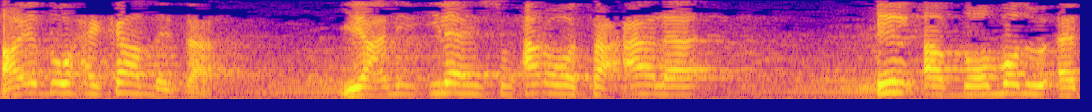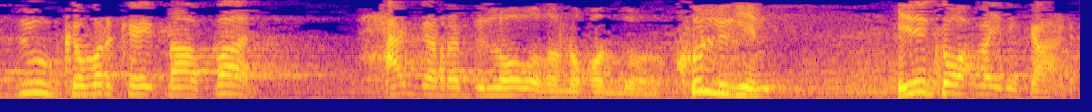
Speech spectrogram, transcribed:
aayaddu waxay ka hadlaysaa yani ilaahay subxaana wa tacaala in addoommadu adduunka markay dhaafaan xagga rabbi loo wada noqon doono kulligiin idinkoo waxba idinka hadhin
